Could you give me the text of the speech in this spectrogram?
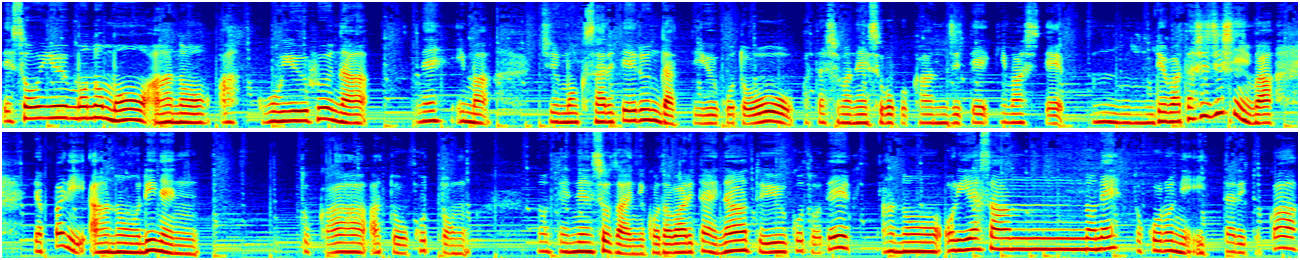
でそういうものもあのあこういうふうなね今注目されているんだっていうことを私はねすごく感じてきまして。うん。で私自身はやっぱりあのリネンとかあとコットンの天然素材にこだわりたいなということであの織屋さんのねところに行ったりとか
